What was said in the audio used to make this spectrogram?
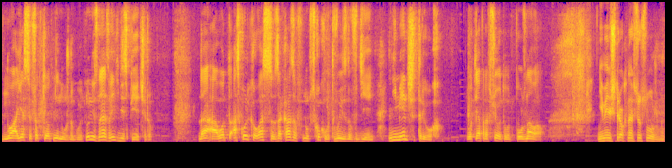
Ну, а если все-таки вот мне нужно будет? Ну, не знаю, звоните диспетчеру. Да, а вот, а сколько у вас заказов, ну, сколько вот выездов в день? Не меньше трех. Вот я про все это вот поузнавал. Не меньше трех на всю службу.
